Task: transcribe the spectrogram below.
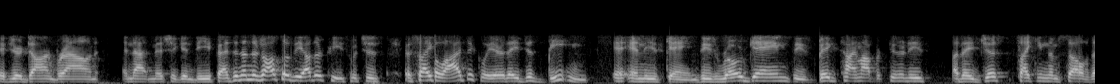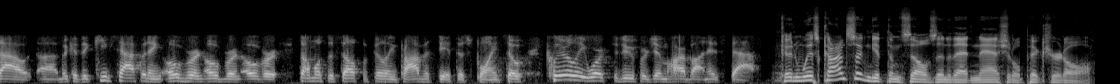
if you're Don Brown and that Michigan defense. And then there's also the other piece, which is psychologically, are they just beaten in, in these games, these road games, these big time opportunities? Are they just psyching themselves out uh, because it keeps happening over and over and over? It's almost a self fulfilling prophecy at this point. So clearly, work to do for Jim Harbaugh and his staff. Can Wisconsin get themselves into that national picture at all?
